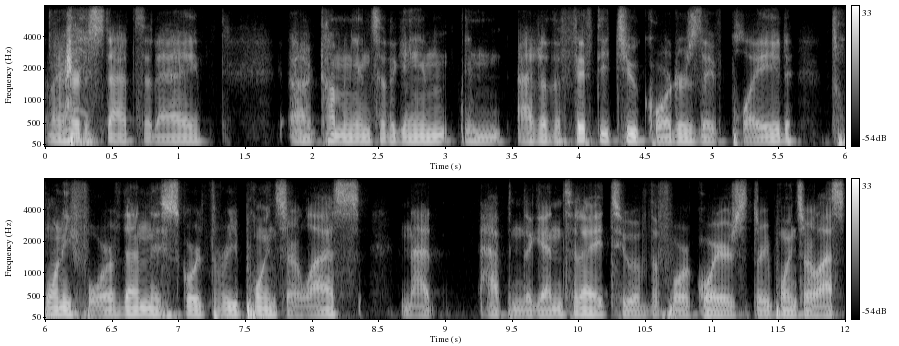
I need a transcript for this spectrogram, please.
And I heard a stat today. Uh, coming into the game, in out of the 52 quarters they've played, 24 of them they scored three points or less, and that happened again today. Two of the four quarters, three points or less.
